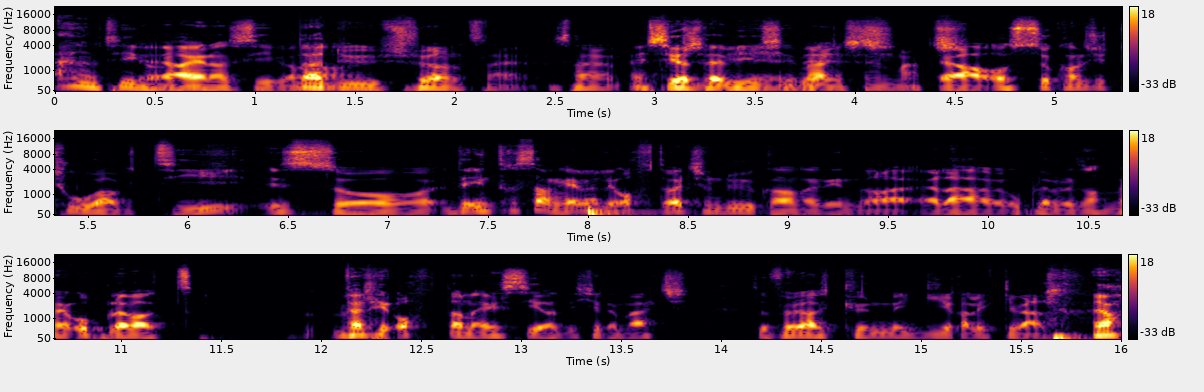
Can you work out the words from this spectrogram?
En av ti ganger. Ja, en av ti ganger. Der du sjøl sier, sier jeg sier at det, vi ikke er det er ikke match. Ja, og så kanskje to av ti. Så det interessante er veldig ofte, jeg vet ikke om du kan erindre det eller oppleve det sånn, men jeg opplever at veldig ofte når jeg sier at det ikke er match, så føler jeg at kundene girer likevel. Ja.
